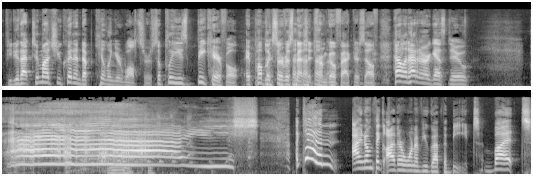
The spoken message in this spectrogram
If you do that too much, you could end up killing your waltzers. So please be careful. A public service message from Go Fact Yourself. Helen, how did our guest do? Aish. Again, I don't think either one of you got the beat, but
